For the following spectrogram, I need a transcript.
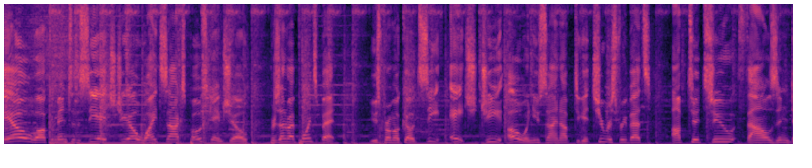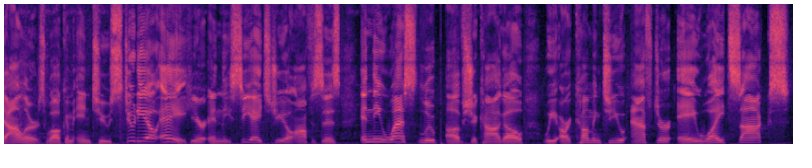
Ayo, welcome into the CHGO White Sox postgame show presented by PointsBet. Use promo code CHGO when you sign up to get two risk free bets up to $2,000. Welcome into Studio A here in the CHGO offices in the West Loop of Chicago. We are coming to you after a White Sox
